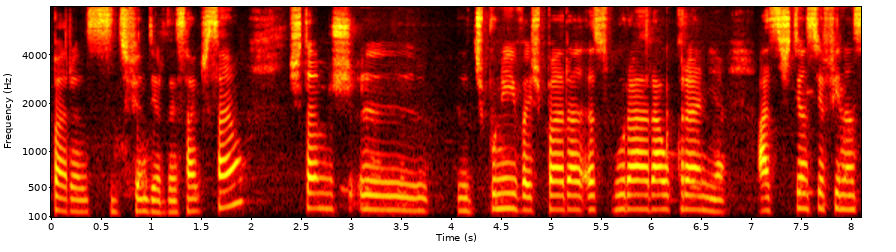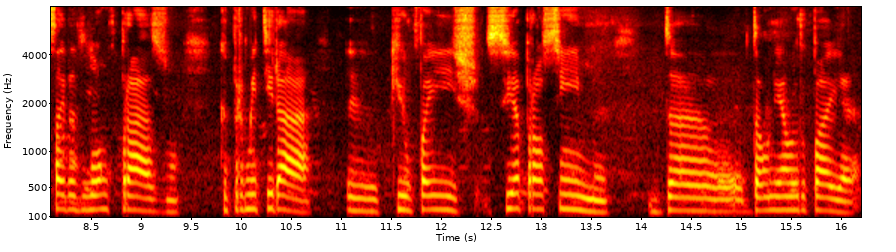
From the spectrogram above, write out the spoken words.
para se defender dessa agressão. Estamos disponíveis para assegurar à Ucrânia a assistência financeira de longo prazo que permitirá eh, que o país se aproxime da, da União Europeia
